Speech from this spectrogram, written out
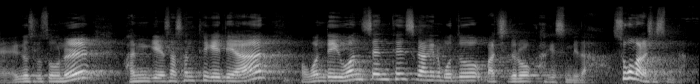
네, 이것으로서 오늘 관계사 선택에 대한 원데이 원 센텐스 강의를 모두 마치도록 하겠습니다. 수고 많으셨습니다.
